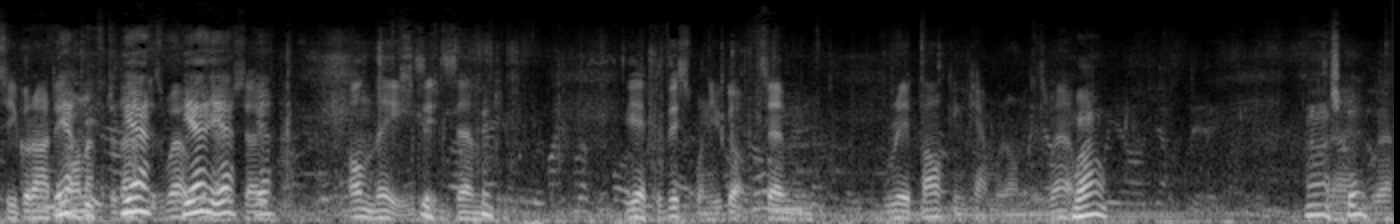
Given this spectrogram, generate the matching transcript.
to add it Yeah, on after that yeah, as well. yeah, you know, yeah, So yeah. on these, it's um, yeah, because this one you've got um, rear parking camera on it as well. Wow. Oh, that's So, good. uh,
